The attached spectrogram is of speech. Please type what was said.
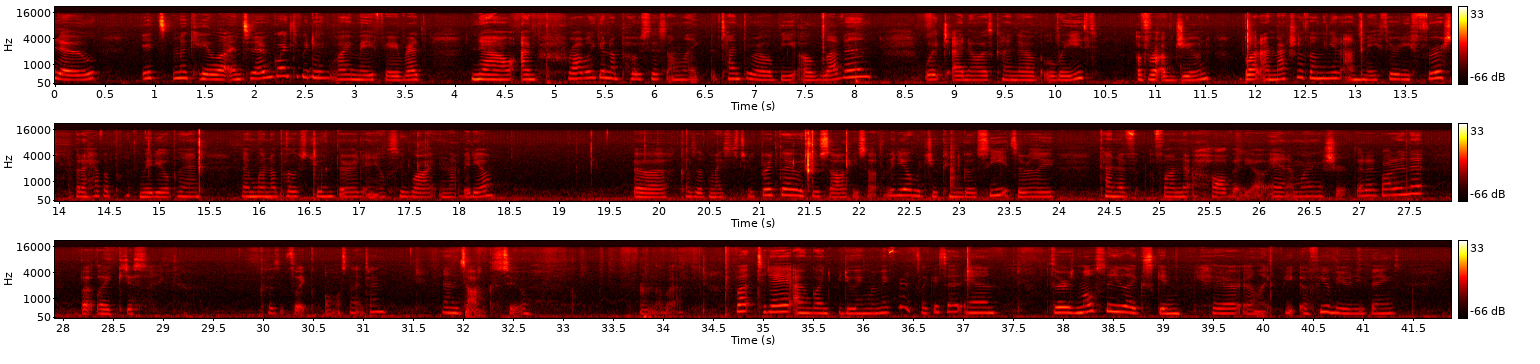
Hello, it's Michaela, and today I'm going to be doing my May favorites. Now, I'm probably going to post this on like the 10th or the 11th, which I know is kind of late of, of June, but I'm actually filming it on May 31st, but I have a video plan that I'm going to post June 3rd, and you'll see why in that video. Because uh, of my sister's birthday, which you saw if you saw the video, which you can go see. It's a really kind of fun haul video, and I'm wearing a shirt that I bought in it, but like just because it's like almost nighttime, and socks too from the back. But today I'm going to be doing my favorites, like I said, and there's mostly like skincare and like a few beauty things.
